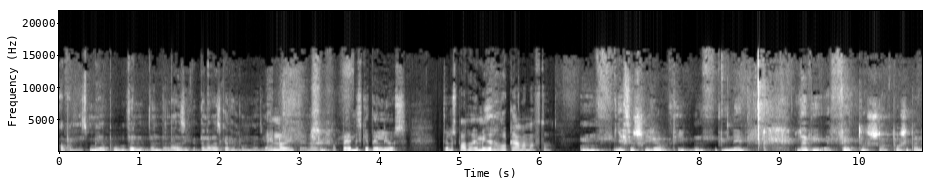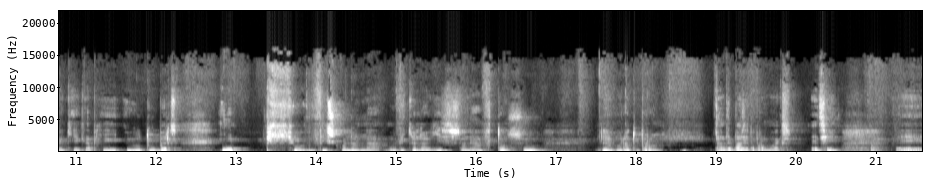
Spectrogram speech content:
Άπανες. Μία που δεν, δεν, αλλάζει, δεν αλλάζει κάθε χρόνο. Έτσι. Εννοείται, εννοείται. το παίρνεις και τελείωσε. Τέλος πάντων, εμείς δεν θα το κάναμε αυτό. Γι' αυτό σου λέω ότι είναι. Δηλαδή, φέτος, όπως είπαν και κάποιοι YouTubers, είναι πιο δύσκολο να δικαιολογήσεις τον εαυτό σου την αγορά του Pro. Αν δεν πας για το Pro Max, έτσι. Ε,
